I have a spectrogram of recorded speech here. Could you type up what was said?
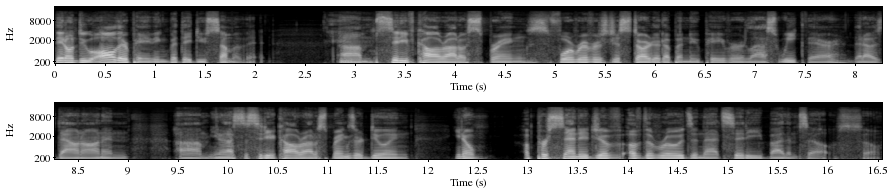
they don't do all their paving, but they do some of it. Um, City of Colorado Springs, Four Rivers just started up a new paver last week there that I was down on, and um, you know that's the City of Colorado Springs are doing, you know, a percentage of of the roads in that city by themselves. So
